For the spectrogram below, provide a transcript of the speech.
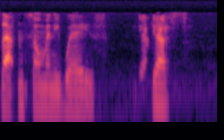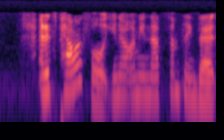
that in so many ways Yes. And it's powerful. You know, I mean, that's something that,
